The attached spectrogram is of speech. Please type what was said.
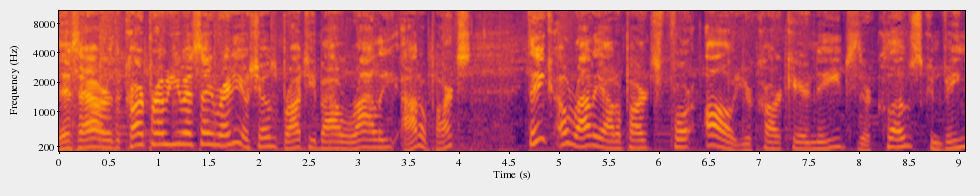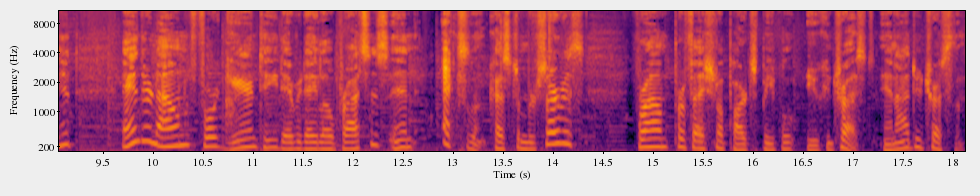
This hour the CarPro USA radio show is brought to you by O'Reilly Auto Parts. Think O'Reilly Auto Parts for all your car care needs. They're close, convenient, and they're known for guaranteed everyday low prices and excellent customer service from professional parts people you can trust. And I do trust them.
